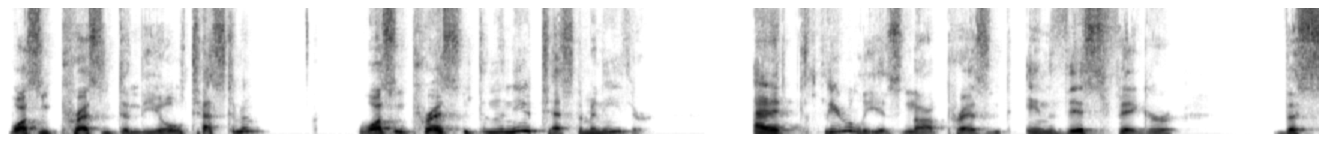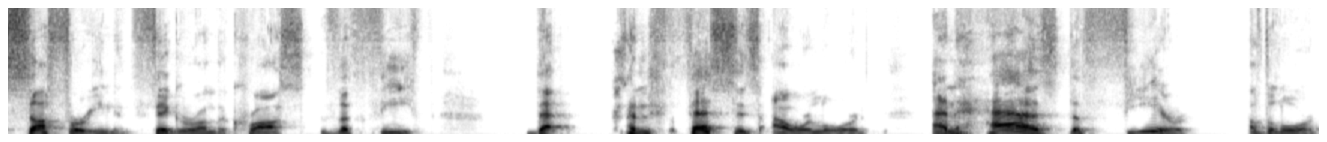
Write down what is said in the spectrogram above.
Wasn't present in the Old Testament, wasn't present in the New Testament either. And it clearly is not present in this figure the suffering figure on the cross, the thief that confesses our Lord and has the fear of the Lord.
